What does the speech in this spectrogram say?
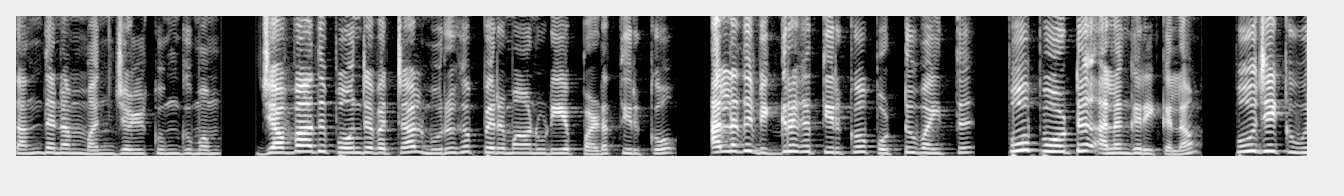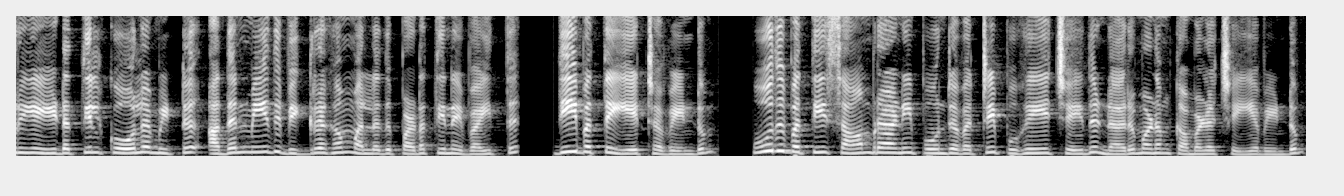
சந்தனம் மஞ்சள் குங்குமம் ஜவ்வாது போன்றவற்றால் முருகப்பெருமானுடைய படத்திற்கோ அல்லது விக்கிரகத்திற்கோ பொட்டு வைத்து பூ போட்டு அலங்கரிக்கலாம். பூஜைக்கு உரிய இடத்தில் கோலமிட்டு அதன் மீது விக்கிரகம் அல்லது படத்தினை வைத்து தீபத்தை ஏற்ற வேண்டும். ஊதுபத்தி சாம்பிராணி போன்றவற்றை புகையச் செய்து நறுமணம் கமழச் செய்ய வேண்டும்.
